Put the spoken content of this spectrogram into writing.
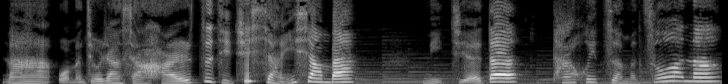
那我们就让小孩自己去想一想吧。你觉得他会怎么做呢？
